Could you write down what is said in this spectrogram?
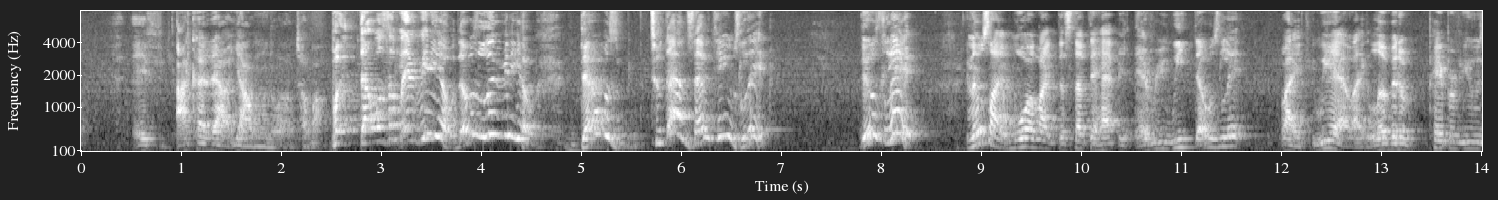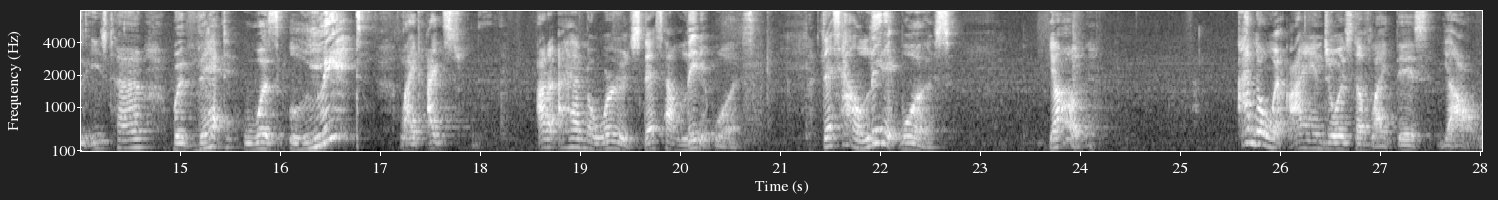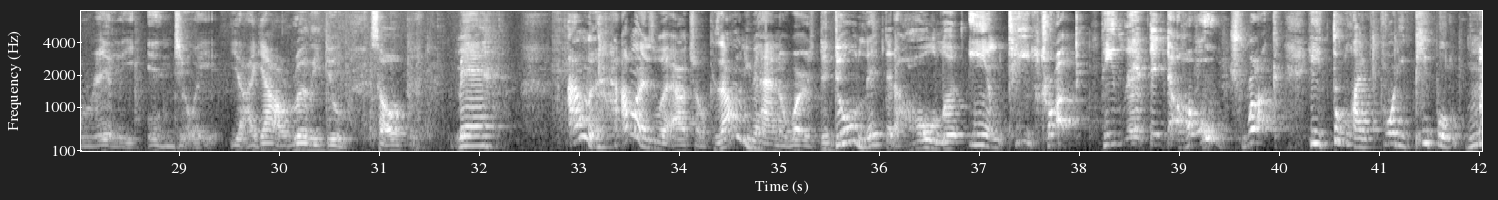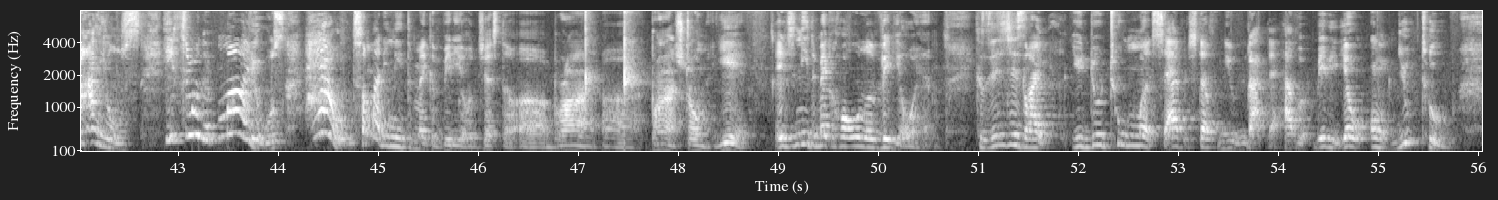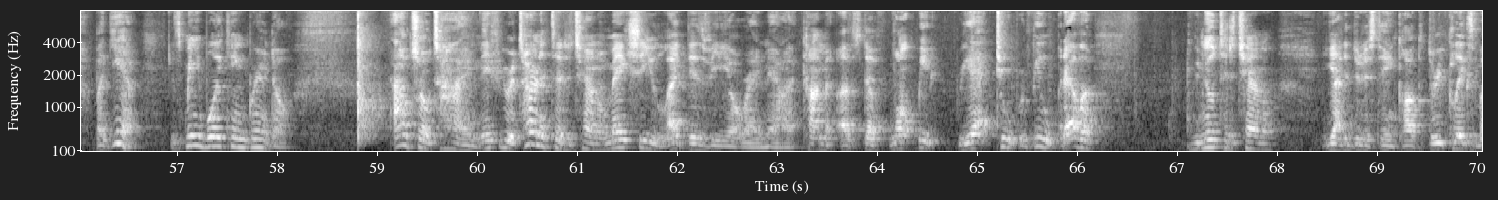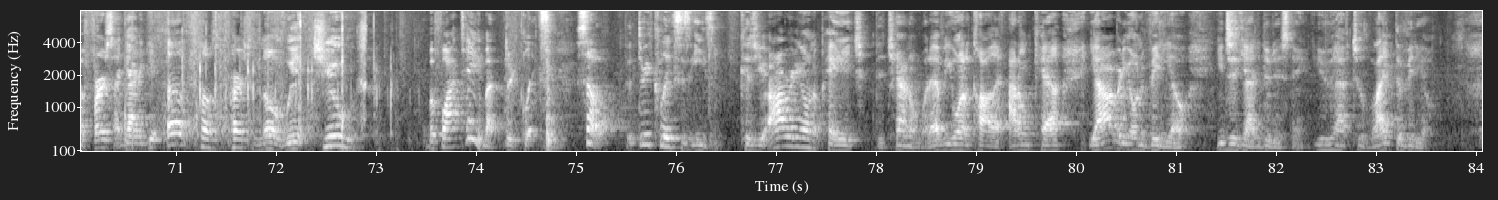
if I cut it out, y'all won't know what I'm talking about. But that was a lit video. That was a lit video. That was 2017 was lit. It was lit. And it was like more like the stuff that happened every week that was lit. Like we had like a little bit of pay-per-views each time, but that was lit. Like I, I have no words. That's how lit it was. That's how lit it was. Y'all, I know when I enjoy stuff like this, y'all really enjoy it. Yeah, y'all really do. So, man, I, I might as well outro because I don't even have no words. The dude lifted a whole little EMT truck. He lifted the whole truck. He threw like 40 people miles. He threw them miles. How? Somebody need to make a video just to uh Braun uh Braun Strowman. Yeah. They just need to make a whole little video of him. Cause it's just like you do too much savage stuff and you got to have a video on YouTube. But yeah, it's me boy King Brando outro time. If you're returning to the channel, make sure you like this video right now and comment other stuff want me to react to, review, whatever. If you're new to the channel, you gotta do this thing called the three clicks. But first, I gotta get up close and personal with you. before I tell you about the three clicks. So, the three clicks is easy because you're already on the page, the channel, whatever you want to call it. I don't care. You're already on the video. You just got to do this thing. You have to like the video,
